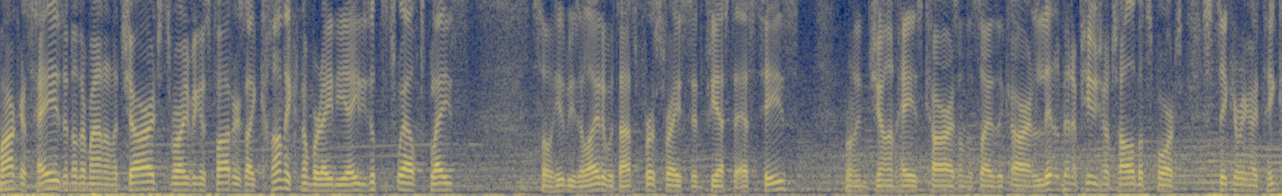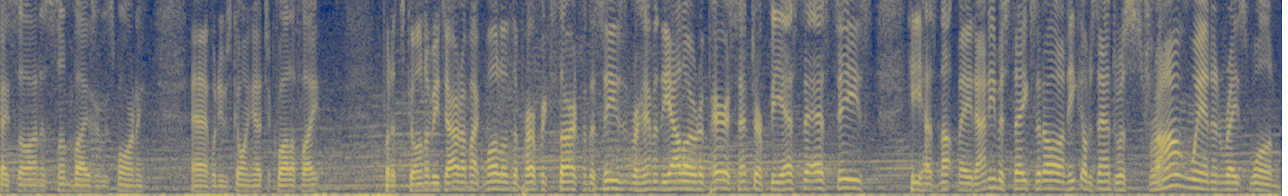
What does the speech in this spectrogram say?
Marcus Hayes, another man on a charge, driving his father's iconic number 88. He's up to 12th place. So he'll be delighted with that. First race in Fiesta STs, running John Hayes cars on the side of the car. A little bit of Peugeot Talbot Sport stickering, I think I saw on his sun visor this morning uh, when he was going out to qualify. But it's going to be Darragh McMullen, the perfect start for the season for him in the Alloy Repair Centre Fiesta STs. He has not made any mistakes at all, and he comes down to a strong win in race one.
